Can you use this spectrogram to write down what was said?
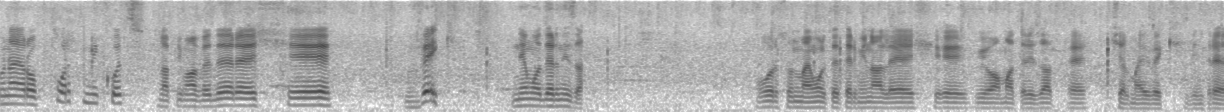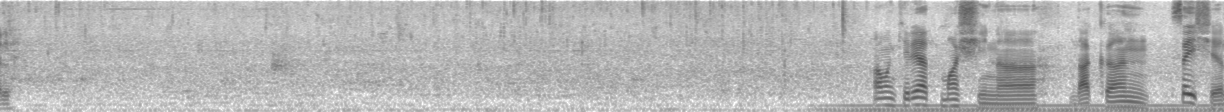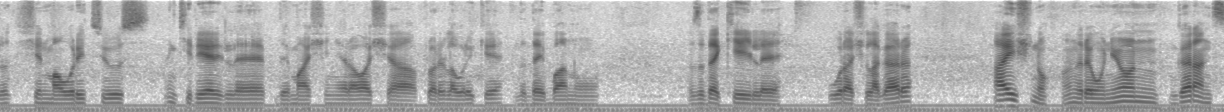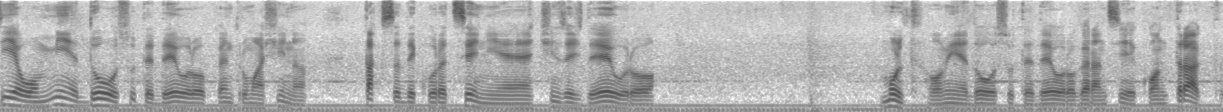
Un aeroport micuț la prima vedere și vechi, nemodernizat. Ori sunt mai multe terminale și eu am aterizat pe cel mai vechi dintre ele. Am închiriat mașină. Dacă în Seychelles și în Mauritius închirierile de mașini erau așa, floare la ureche, dădeai banul, îți dădea cheile, ura și la gară, Aici nu, în Reunion, garanție 1200 de euro pentru mașină, taxă de curățenie 50 de euro, mult 1200 de euro garanție, contract,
